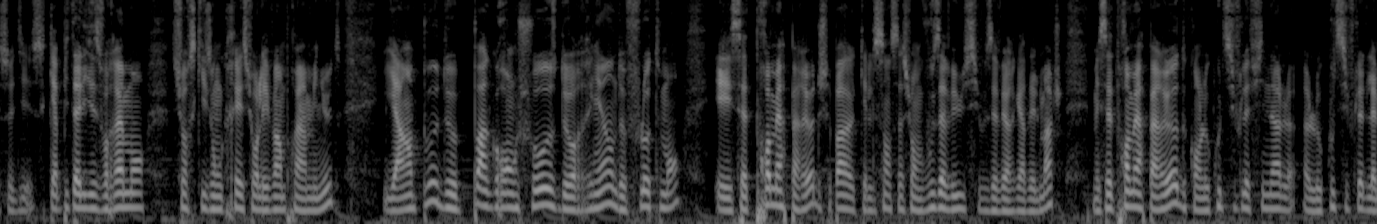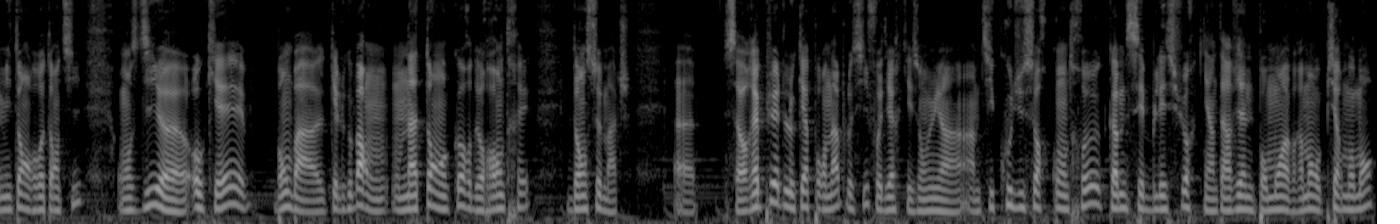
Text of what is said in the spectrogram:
se, dit, se capitalise vraiment sur ce qu'ils ont créé sur les 20 premières minutes il y a un peu de pas grand chose, de rien, de flottement. Et cette première période, je ne sais pas quelle sensation vous avez eu si vous avez regardé le match, mais cette première période, quand le coup de sifflet final, le coup de sifflet de la mi-temps retentit, on se dit, euh, ok, bon bah quelque part, on, attend encore de rentrer dans ce match. Euh, ça aurait pu être le cas pour Naples aussi, il faut dire qu'ils ont eu un, petit coup du sort contre eux, comme ces blessures qui interviennent pour moi vraiment au pire moment.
